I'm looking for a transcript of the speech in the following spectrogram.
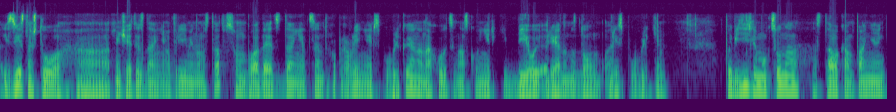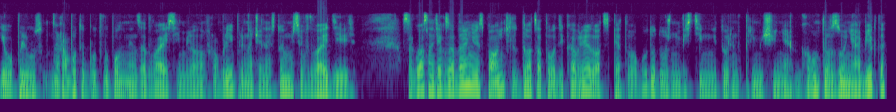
Известно, что, а, отмечает издание, временным статусом обладает здание Центра управления республикой. Оно находится на склоне реки Белой, рядом с Домом республики. Победителем аукциона стала компания «Геоплюс». Работы будут выполнены за 2,7 миллионов рублей при начальной стоимости в 2,9. Согласно тех заданиям, исполнитель 20 декабря 2025 года должен ввести мониторинг перемещения грунта в зоне объекта,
